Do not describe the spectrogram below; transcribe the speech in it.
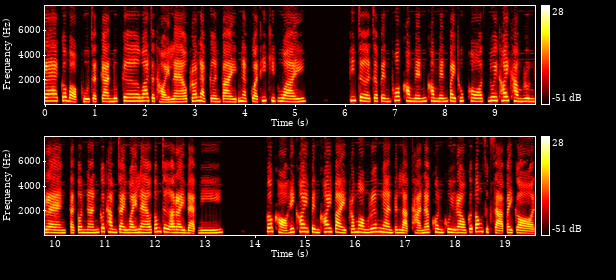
แรกๆก็บอกผู้จัดการนุกเกอร์ว่าจะถอยแล้ว เพราะหนักเกินไปหนักกว่าที่คิดไว้ ที่เจอจะเป็นพวกคอมเมนต์คอมเมนต์ไปทุกโพสต์ด้วยถ้อยคำรุนแรง แต่ตนนั้นก็ทำใจไว้แล้วต้องเจออะไรแบบนี้ ก็ขอให้ค่อยเป็นค่อยไป เพราะมองเรื่องงานเป็นหลักฐานะคนคุยเราก็ต้องศึกษาไปก่อน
